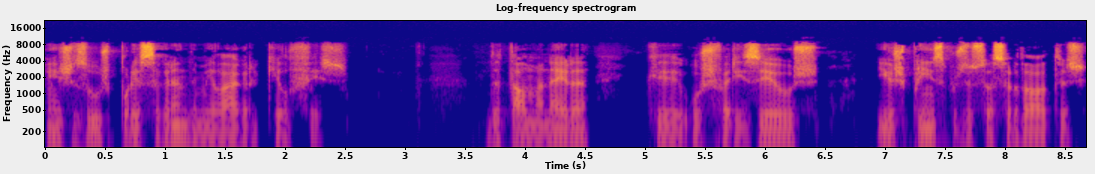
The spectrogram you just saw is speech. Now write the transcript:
em Jesus por esse grande milagre que ele fez. De tal maneira que os fariseus e os príncipes dos sacerdotes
